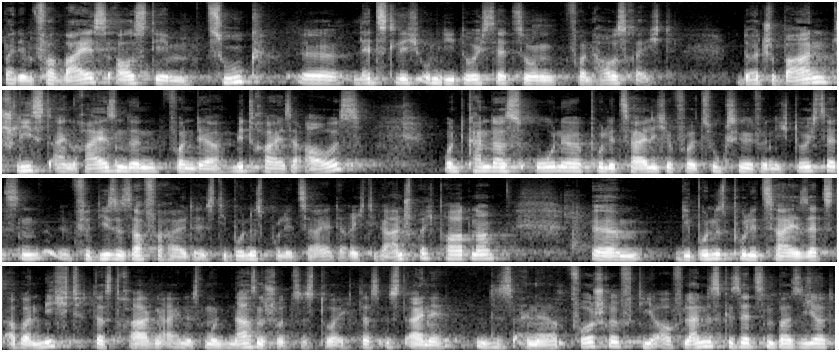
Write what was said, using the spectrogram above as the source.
bei dem Verweis aus dem Zug äh, letztlich um die Durchsetzung von Hausrecht. Die Deutsche Bahn schließt einen Reisenden von der Mitreise aus und kann das ohne polizeiliche Vollzugshilfe nicht durchsetzen. Für diese Sachverhalte ist die Bundespolizei der richtige Ansprechpartner. Ähm, die Bundespolizei setzt aber nicht das Tragen eines Mund-Nasenschutzes durch. Das ist, eine, das ist eine Vorschrift, die auf Landesgesetzen basiert.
